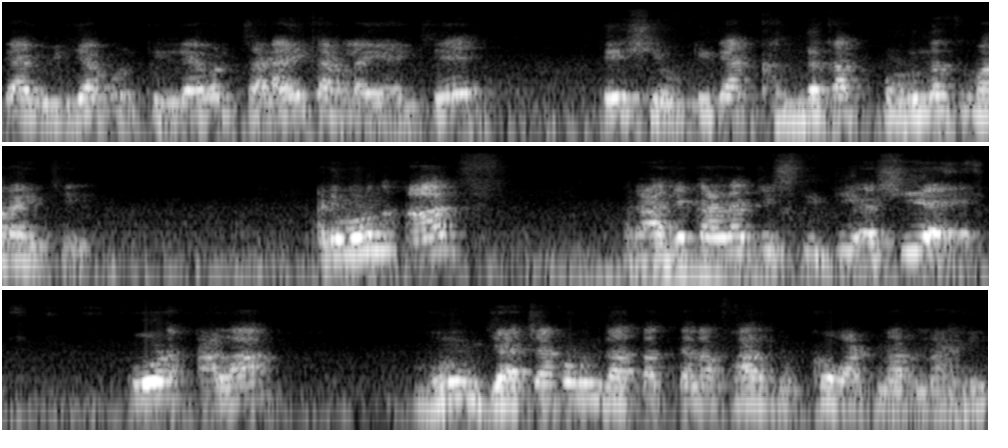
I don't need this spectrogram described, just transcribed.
त्या विजापूर किल्ल्यावर चढाई करायला यायचे ते शेवटी त्या खंदकात पडूनच मरायचे. आणि म्हणून आज राजकारणाची स्थिती अशी आहे कोण आला म्हणून ज्याच्याकडून जातात त्यांना फार दुःख वाटणार नाही.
